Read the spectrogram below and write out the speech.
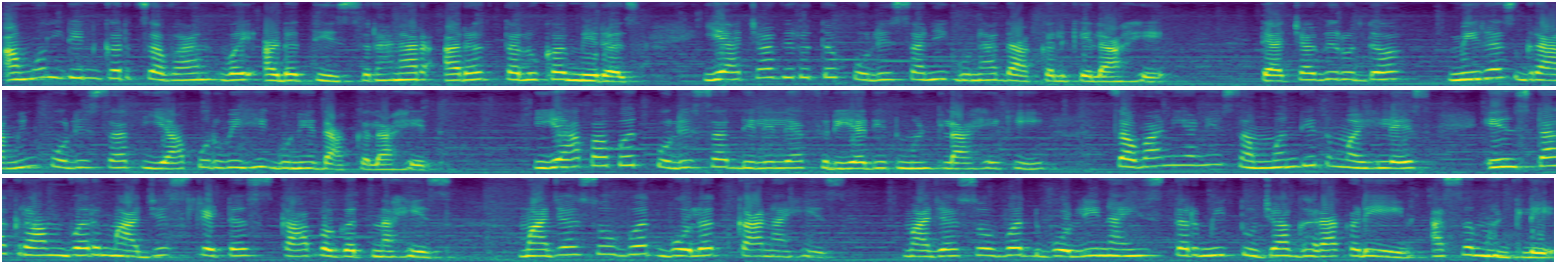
अमोल दिनकर चव्हाण वय अडतीस राहणार आरग तालुका मिरज. याच्या विरुद्ध पोलिसांनी गुन्हा दाखल केला आहे. त्याच्याविरुद्ध मिरज ग्रामीण पोलिसात यापूर्वीही गुन्हे दाखल आहेत. याबाबत पोलिसात दिलेल्या फिर्यादीत म्हटलं आहे की चव्हाण यांनी संबंधित महिलेस इंस्टाग्रामवर माझे स्टेटस का बघत नाहीस? माझ्यासोबत बोलत का नाहीस? माझ्यासोबत बोलली नाहीस तर मी तुझ्या घराकडे येईन असं म्हटले.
